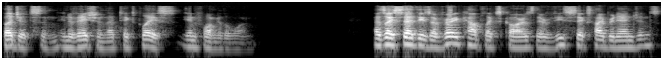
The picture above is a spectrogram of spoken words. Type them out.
budgets and innovation that takes place in Formula One. As I said, these are very complex cars. They're V6 hybrid engines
